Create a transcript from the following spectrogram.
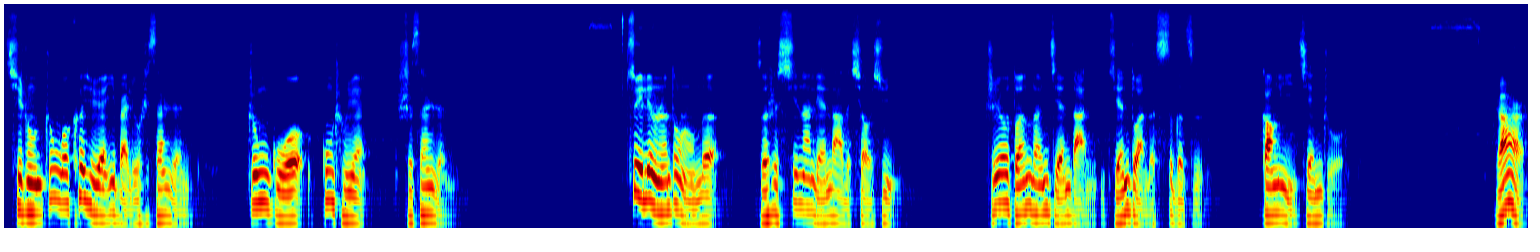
其中中国科学院一百六十三人，中国工程院十三人。最令人动容的，则是西南联大的校训，只有短短简短简短的四个字：刚毅坚卓。然而，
